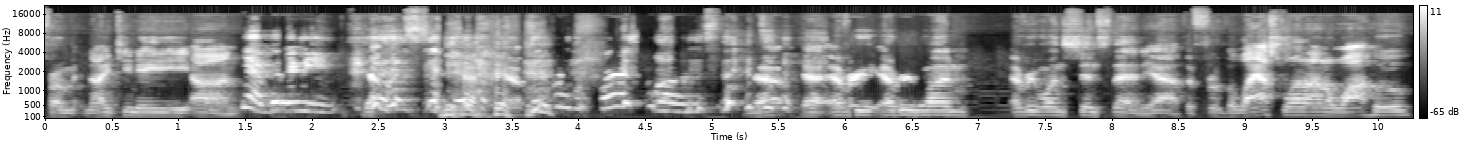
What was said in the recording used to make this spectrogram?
from nineteen eighty on. Yeah, but I mean, Yeah. they were the first ones. yeah, yeah. Every everyone everyone since then. Yeah, the for the last one on Oahu,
